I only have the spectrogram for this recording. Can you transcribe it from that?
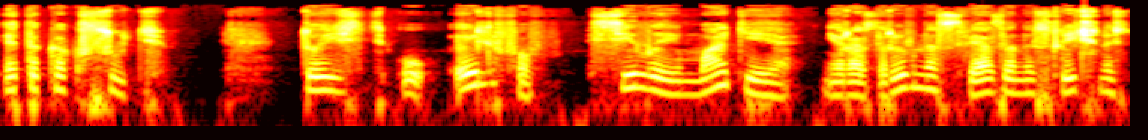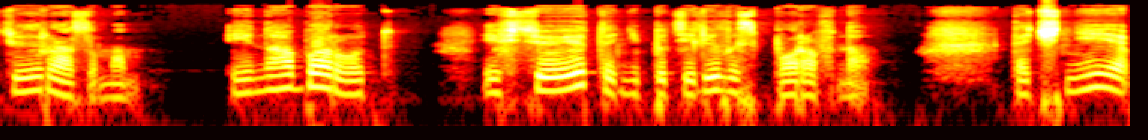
это как суть. То есть у эльфов сила и магия неразрывно связаны с личностью и разумом. И наоборот. И все это не поделилось поровну. Точнее,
